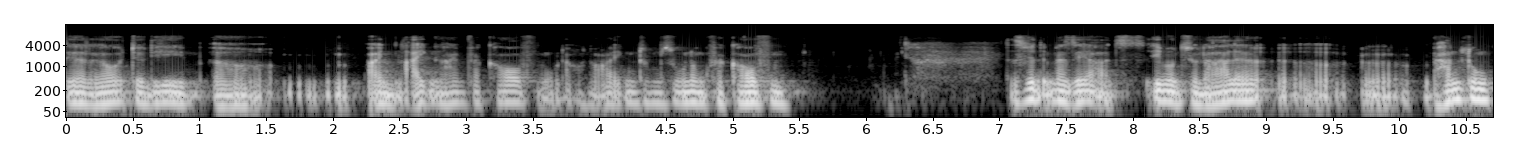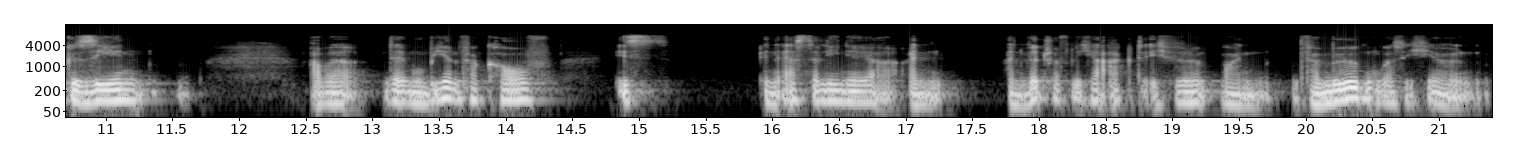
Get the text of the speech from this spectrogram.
der Leute, die äh, ein Eigenheim verkaufen oder auch eine Eigentumswohnung verkaufen. Das wird immer sehr als emotionale äh, äh, Handlung gesehen, aber der Immobilienverkauf ist in erster Linie ja ein, ein wirtschaftlicher Akt. Ich will mein Vermögen, was ich hier in,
